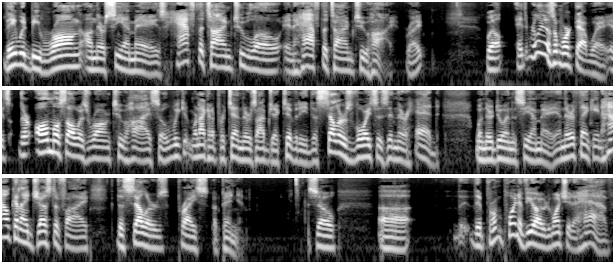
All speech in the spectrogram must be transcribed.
they would be wrong on their CMAs half the time too low and half the time too high, right? Well, it really doesn't work that way. It's they're almost always wrong too high, so we can, we're not going to pretend there's objectivity. The seller's voice is in their head when they're doing the CMA, and they're thinking, "How can I justify the seller's price opinion?" So, uh, the, the point of view I would want you to have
